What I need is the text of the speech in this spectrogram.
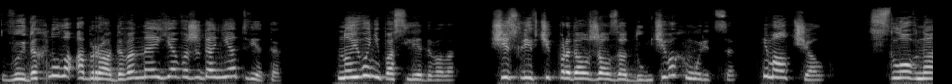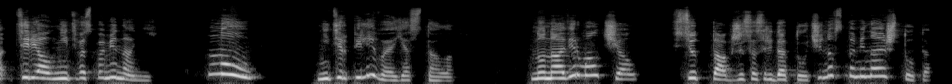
выдохнула обрадованная я в ожидании ответа. Но его не последовало. Счастливчик продолжал задумчиво хмуриться и молчал, словно терял нить воспоминаний. «Ну!» Нетерпеливая я стала. Но Навер молчал, все так же сосредоточенно вспоминая что-то.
